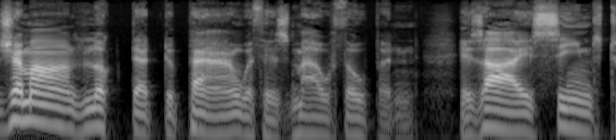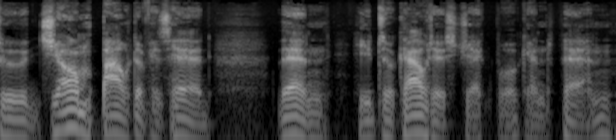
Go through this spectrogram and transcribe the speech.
Germain looked at Dupin with his mouth open. His eyes seemed to jump out of his head. Then he took out his checkbook and pen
